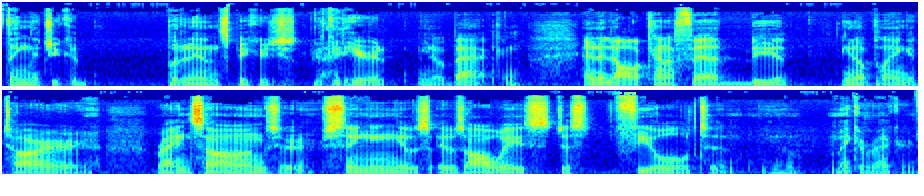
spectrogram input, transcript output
thing that you could put it in and speakers you could hear it you know back. And and it all kind of fed be it you know playing guitar or writing songs or singing. It was it was always just fuel to you know make a record.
